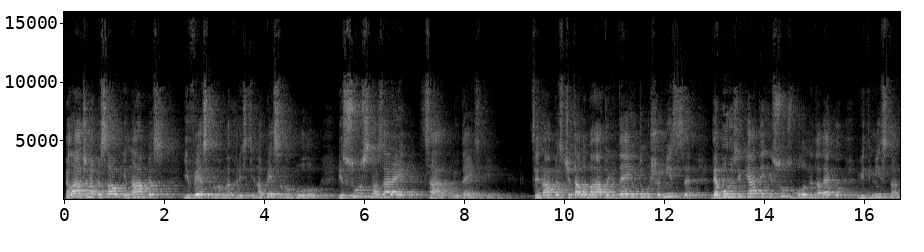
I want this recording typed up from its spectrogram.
Пилат же написав і напис, і виставив на хресті. Написано було Ісус Назарей, цар юдейський. Цей напис читало багато юдеїв, тому що місце, де був розіп'ятий Ісус, було недалеко від міста,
